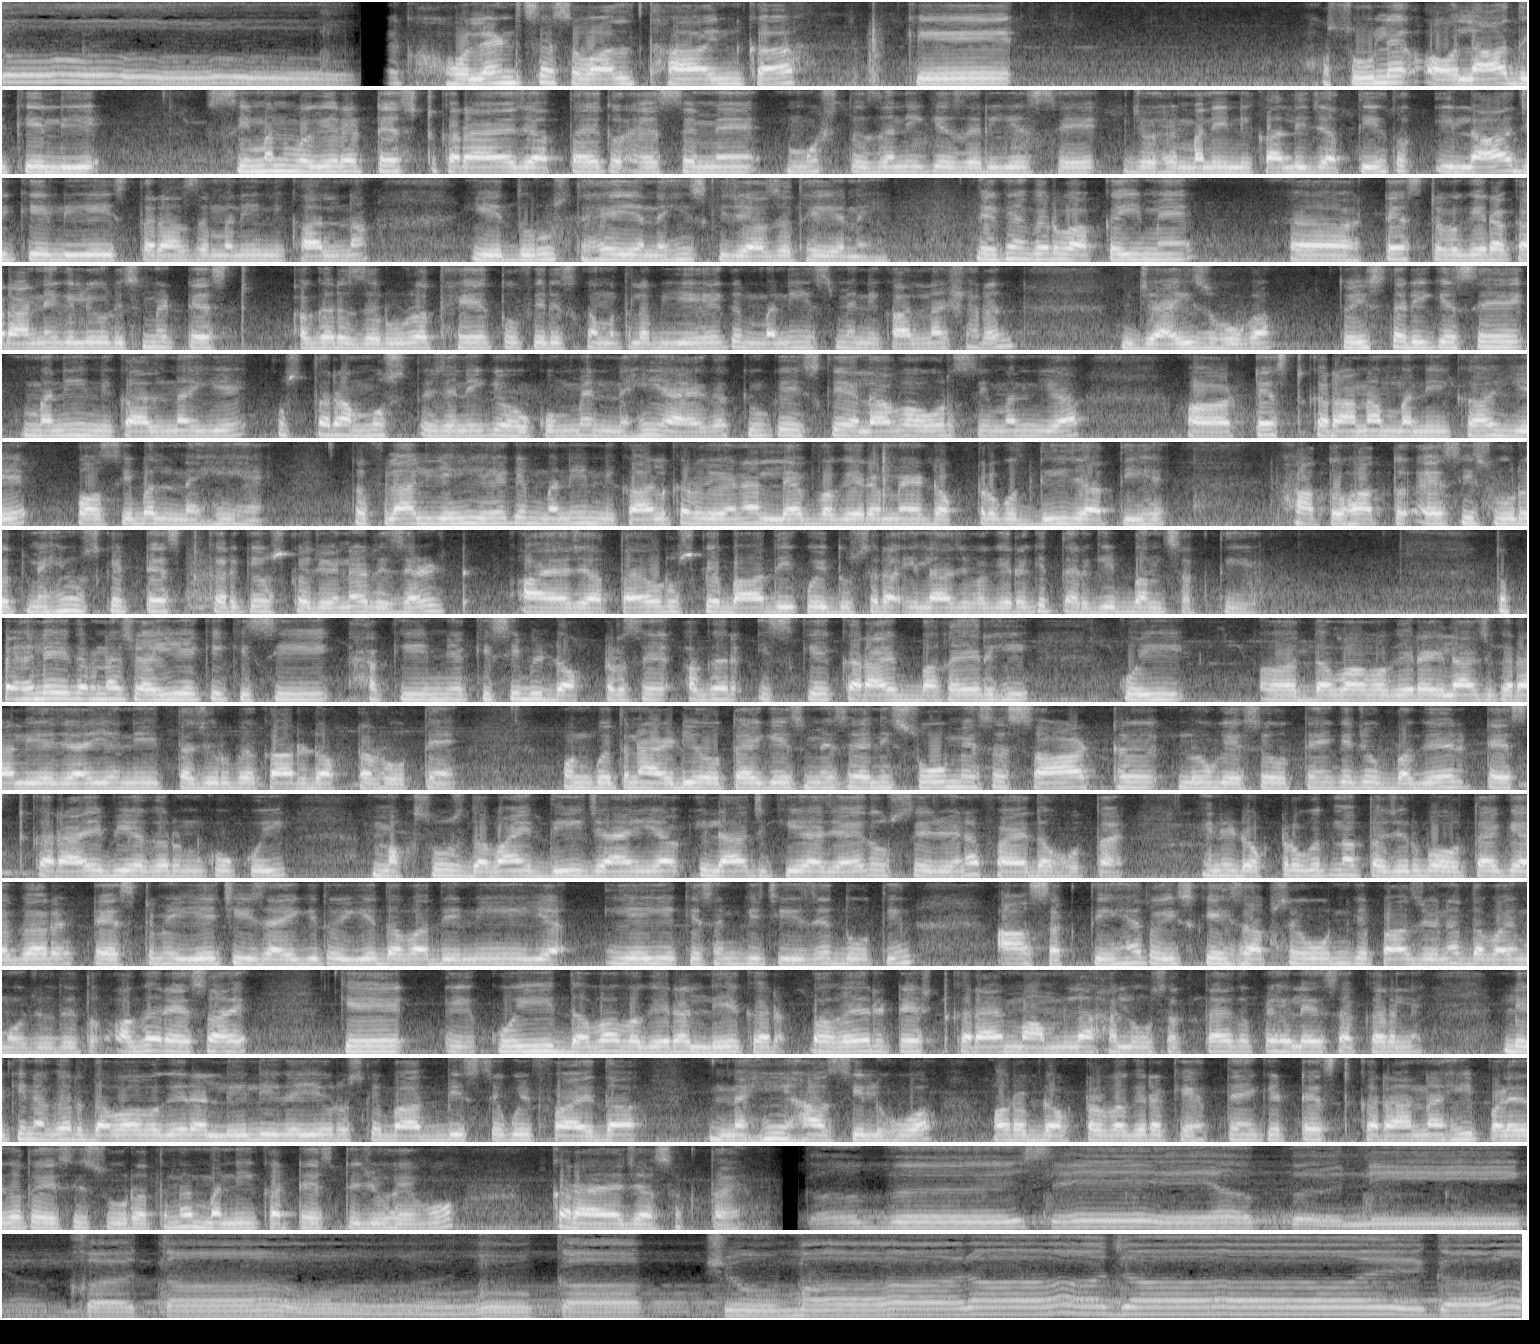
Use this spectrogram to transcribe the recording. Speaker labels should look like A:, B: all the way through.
A: तो।
B: एक हॉलैंड से सवाल था इनका कि हसूल औलाद के लिए सीमन वगैरह टेस्ट कराया जाता है तो ऐसे में मुश्तजनी के ज़रिए से जो है मनी निकाली जाती है तो इलाज के लिए इस तरह से मनी निकालना ये दुरुस्त है या नहीं, इसकी इजाज़त है या नहीं। देखें अगर वाकई में टेस्ट वगैरह कराने के लिए और इसमें टेस्ट अगर ज़रूरत है तो फिर इसका मतलब ये है कि मनी इसमें निकालना शरण जायज़ होगा। तो इस तरीके से मनी निकालना ये उस तरह मुस्तजनी के हुक्म में नहीं आएगा, क्योंकि इसके अलावा और सिमन या टेस्ट कराना मनी का ये पॉसिबल नहीं है। तो फ़िलहाल यही है कि मनी निकाल कर जो है ना, लैब वगैरह में डॉक्टर को दी जाती है। हाथों हाथ तो ऐसी सूरत में ही उसके टेस्ट करके उसका जो है ना रिज़ल्ट आया जाता है और उसके बाद ही कोई दूसरा इलाज वगैरह की तरकीब बन सकती है। तो पहले ये करना चाहिए कि किसी हकीम या किसी भी डॉक्टर से अगर इसके कराए बग़ैर ही कोई दवा वगैरह इलाज करा लिया जाए, यानी तजुर्बेकार डॉक्टर होते हैं, उनको इतना आइडिया होता है कि इसमें से, यानी सौ में से साठ लोग ऐसे होते हैं कि जो बग़ैर टेस्ट कराए भी अगर उनको कोई मखसूस दवाएँ दी जाएँ या इलाज किया जाए तो उससे जो है ना फ़ायदा होता है। यानी डॉक्टरों को इतना तजुर्बा होता है कि अगर टेस्ट में ये चीज़ आएगी तो ये दवा देनी है या ये ये किस्म की चीज़ें दो तीन आ सकती हैं तो इसके हिसाब से वो उनके पास जो है ना दवाई मौजूद है। तो अगर ऐसा है कि कोई दवा वगैरह लेकर बग़ैर टेस्ट कराए मामला हल हो सकता है तो पहले ऐसा कर लें। लेकिन अगर दवा वगैरह ले ली गई और उसके बाद भी इससे कोई फ़ायदा नहीं हासिल हुआ और अब डॉक्टर वगैरह कहते हैं कि टेस्ट कराना ही पड़ेगा तो ऐसी सूरत में मनी का टेस्ट जो है वो कराया जा सकता है।
A: कब से अपनी खताओं का शुमारा जाएगा?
